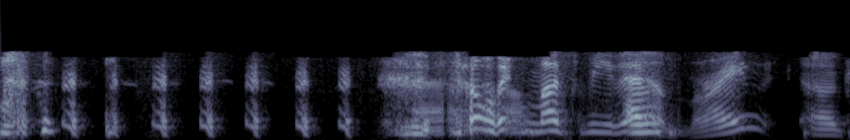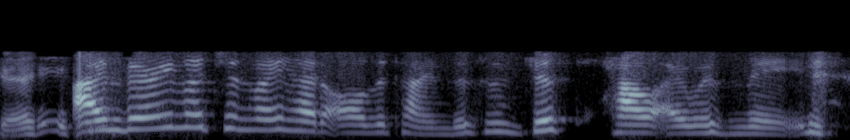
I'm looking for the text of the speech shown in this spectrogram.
so it must be them, right? Okay. I'm very much in my head all the time. This is just how I was made.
